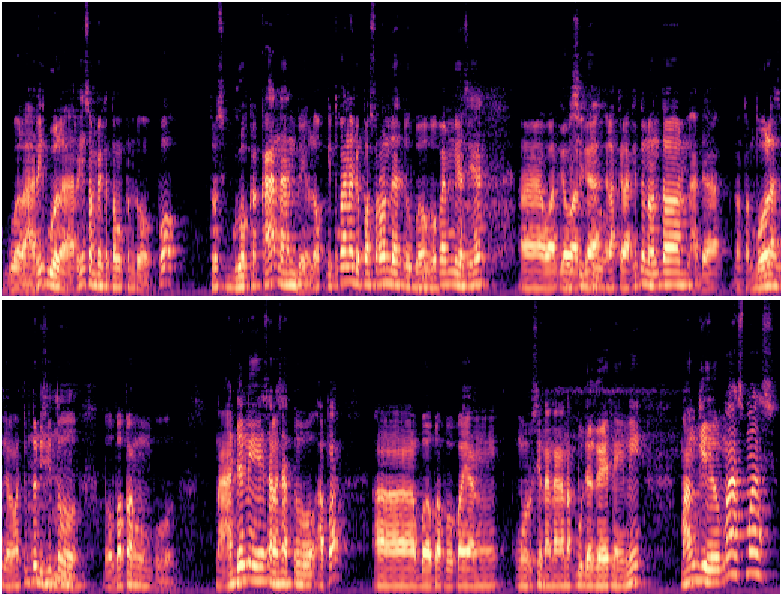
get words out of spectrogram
Gue lari, gue lari sampai ketemu pendopo. Terus gue ke kanan belok, itu kan ada pos ronda tuh. Bapak-bapak yang biasanya eh, warga-warga laki-laki tuh nonton, ada nonton bola segala macam tuh di situ. Bapak-bapak ngumpul. Nah ada nih salah satu apa eh, bapak-bapak yang ngurusin anak-anak muda gaetnya ini manggil, mas, mas,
